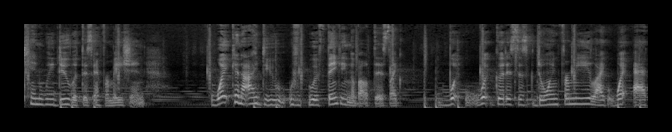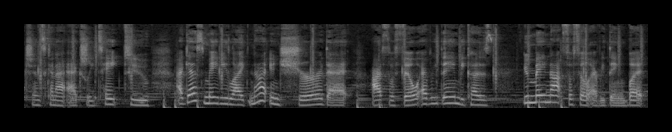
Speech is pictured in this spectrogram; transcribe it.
can we do with this information? What can I do with thinking about this? Like, what what good is this doing for me? Like what actions can i actually take to i guess maybe like not ensure that i fulfill everything? Because you may not fulfill everything but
